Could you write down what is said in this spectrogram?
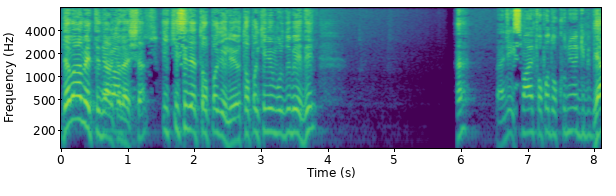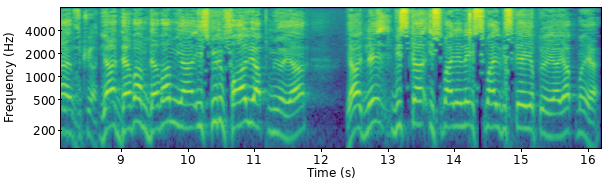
Devam ettin Devam arkadaşlar. İkisi de topa geliyor. Topa kimin vurduğu belli değil. Bence İsmail topa dokunuyor gibi bir Ya, şey gözüküyor. ya devam devam ya. Hiçbiri faal yapmıyor ya. Ya ne Viska İsmail'e ne İsmail Viska'ya yapıyor ya. Yapma ya.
